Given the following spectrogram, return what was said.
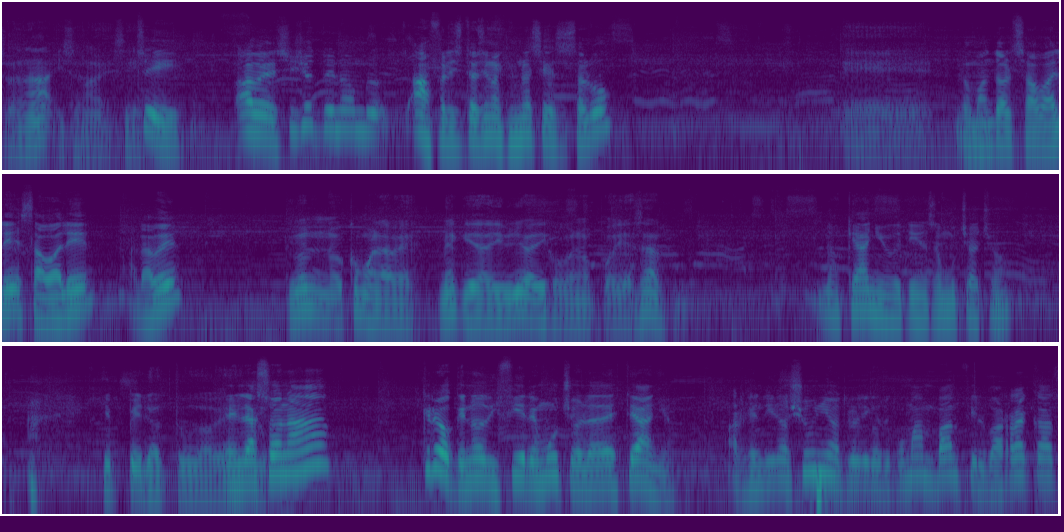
Zona A y zona B, sí. Sí. A ver, si yo te nombro. Ah, felicitaciones a Gimnasia que se salvó. Eh, Lo mandó al Zabalé, Zabalé a la B. ¿Cómo la ve? Mirá que Daddy Brieva dijo que no podía ser. No, qué año que tiene ese muchacho. Qué pelotudo. En la zona A, creo que no difiere mucho de la de este año. Argentino Junior, Atlético Tucumán, Banfield, Barracas,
